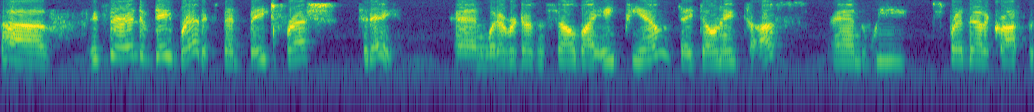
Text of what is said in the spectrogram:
Uh, it's their end of day bread. It's been baked fresh today, and whatever doesn't sell by 8 p.m., they donate to us, and we spread that across the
